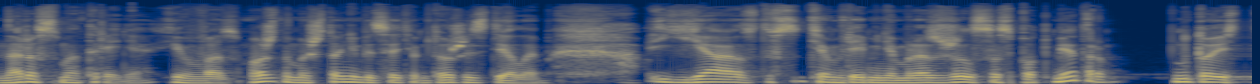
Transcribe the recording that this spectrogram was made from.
на рассмотрение, и, возможно, мы что-нибудь с этим тоже сделаем. Я тем временем разжился спотметром, ну, то есть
